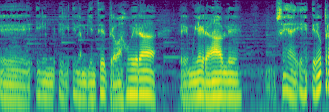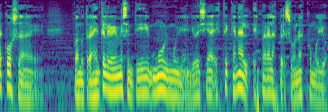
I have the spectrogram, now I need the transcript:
eh, el, el- el ambiente de trabajo era eh, muy agradable, o sea, era otra cosa. Cuando trabajé en Televen me sentí muy, muy bien. Yo decía, este canal es para las personas como yo.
